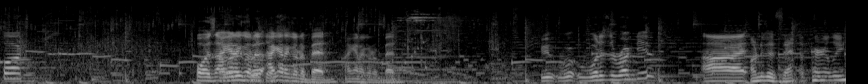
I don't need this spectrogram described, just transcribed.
fuck? boys, I Where gotta go put to I gotta go to bed. I gotta go to bed. What does the rug do? Uh, Under the vent, apparently.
